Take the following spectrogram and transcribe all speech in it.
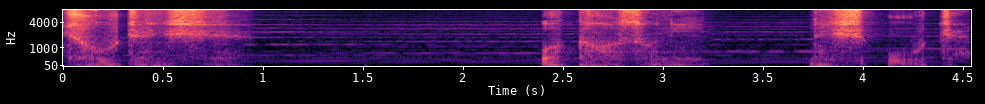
出诊时。告诉你，那是误诊。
